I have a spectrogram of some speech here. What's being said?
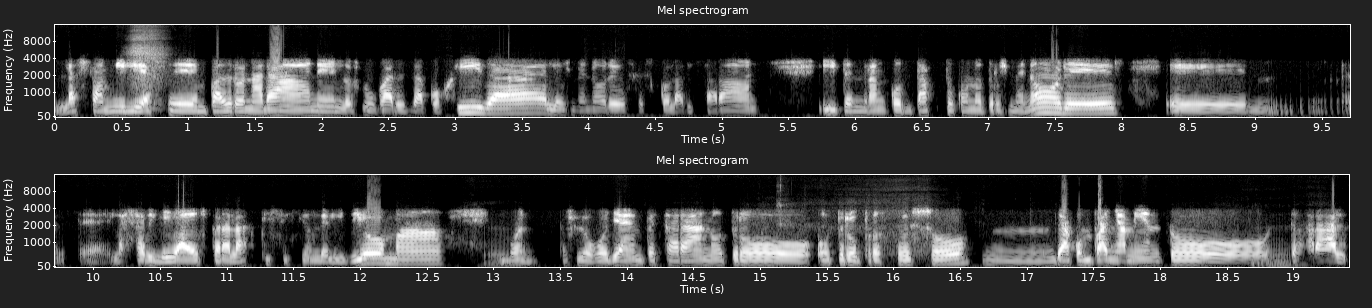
las familias se empadronarán en los lugares de acogida, los menores se escolarizarán y tendrán contacto con otros menores, eh, las habilidades para la adquisición del idioma, mm. bueno, pues luego ya empezarán otro otro proceso mm, de acompañamiento mm. integral.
